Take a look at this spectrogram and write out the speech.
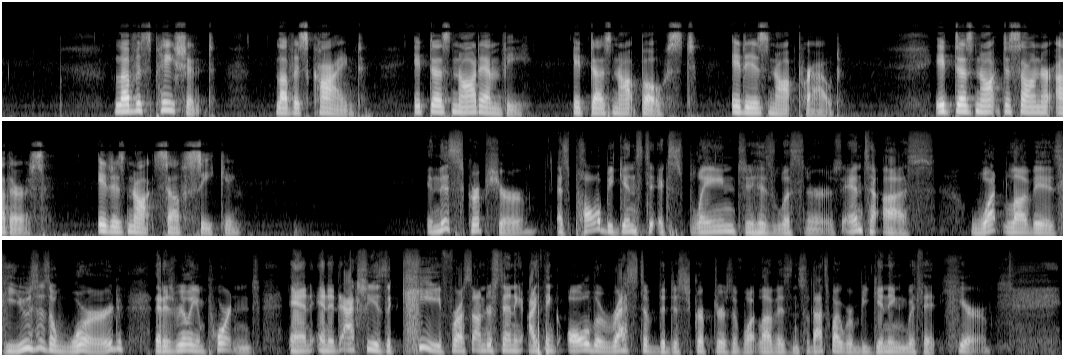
Love is patient, love is kind, it does not envy, it does not boast. It is not proud. It does not dishonor others. It is not self seeking. In this scripture, as Paul begins to explain to his listeners and to us what love is, he uses a word that is really important, and, and it actually is the key for us understanding, I think, all the rest of the descriptors of what love is. And so that's why we're beginning with it here.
